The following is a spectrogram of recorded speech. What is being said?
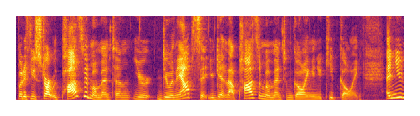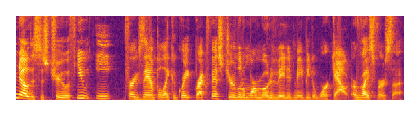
But if you start with positive momentum, you're doing the opposite. You're getting that positive momentum going and you keep going. And you know this is true. If you eat, for example, like a great breakfast, you're a little more motivated maybe to work out or vice versa.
